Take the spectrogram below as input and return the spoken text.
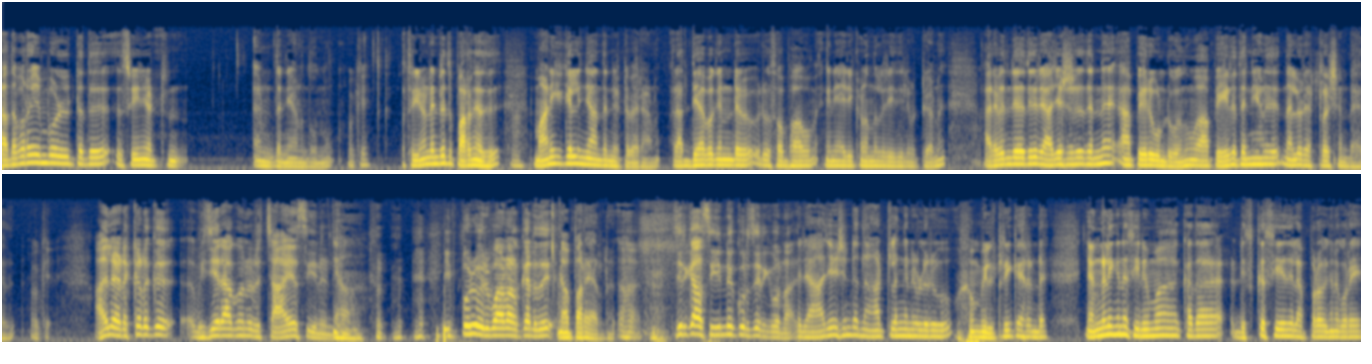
കഥ പറയുമ്പോൾ ഇട്ടത് ശ്രീനേട്ടൻ എന്ന് തന്നെയാണെന്ന് തോന്നുന്നു. ഓക്കെ. ശ്രീനേട്ടന്റെ അടുത്ത് പറഞ്ഞത് മാണിക്കക്കല്ലിൽ ഞാൻ തന്നെ ഇട്ട പേരാണ്. ഒരു അധ്യാപകന്റെ ഒരു സ്വഭാവം എങ്ങനെയായിരിക്കണം എന്നുള്ള രീതിയിൽ വിട്ടാണ് അരവിന്ദ് രാജേഷ് തന്നെ ആ പേര് കൊണ്ടുവന്നു. ആ പേര് തന്നെയാണ് നല്ലൊരു അട്രാക്ഷൻ ഉണ്ടായത്. ഓക്കെ. അതിലിടക്കിടക്ക് വിജയരാഘവൻ ഒരു ചായ സീനുണ്ട്. ഇപ്പോഴും ഒരുപാട് ആൾക്കാരത് ഞാൻ പറയാറുണ്ട്. ശരിക്കും ആ സീനിനെ കുറിച്ച് എനിക്ക് പറഞ്ഞാൽ രാജേഷിന്റെ നാട്ടിലങ്ങനെയുള്ളൊരു മിലിറ്ററിക്കാരുണ്ട് ഞങ്ങളിങ്ങനെ സിനിമ കഥ ഡിസ്കസ് ചെയ്യുന്നതിലപ്പുറം ഇങ്ങനെ കുറേ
